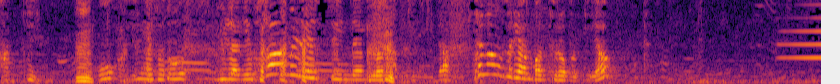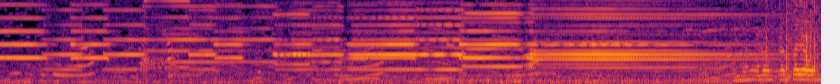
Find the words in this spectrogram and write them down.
악기 그리고 그 중에서도 유일하게 화음을 낼 수 있는 그런 악기입니다. 생황 소리 한번 들어볼게요. Yun?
